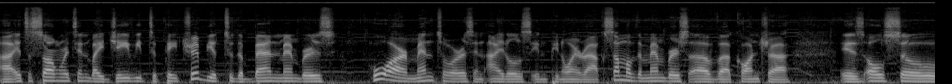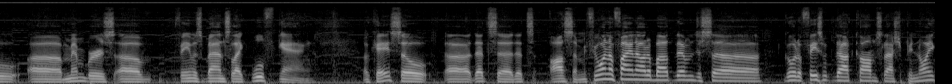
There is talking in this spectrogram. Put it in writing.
Uh, it's a song written by JV to pay tribute to the band members who are mentors and idols in Pinoy rock. Some of the members of uh, Kontra is also uh, members of famous bands like Wolfgang. Okay, so uh, that's uh, that's awesome. If you want to find out about them, just uh, go to facebook.com slash Pinoy,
